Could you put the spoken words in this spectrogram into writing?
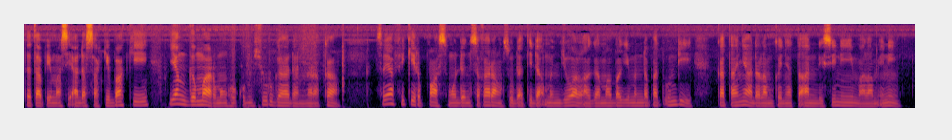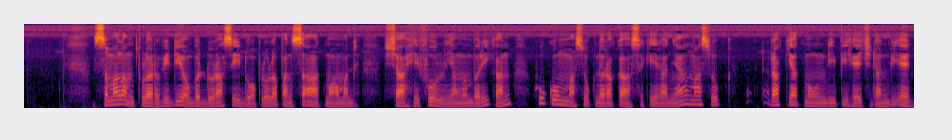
tetapi masih ada saki-baki yang gemar menghukum surga dan neraka. Saya fikir PAS moden sekarang sudah tidak menjual agama bagi mendapat undi, katanya dalam kenyataan di sini malam ini. Semalam tular video berdurasi 28 saat Muhammad Syahiful yang memberikan hukum masuk neraka sekiranya masuk rakyat mengundi PH dan BN.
